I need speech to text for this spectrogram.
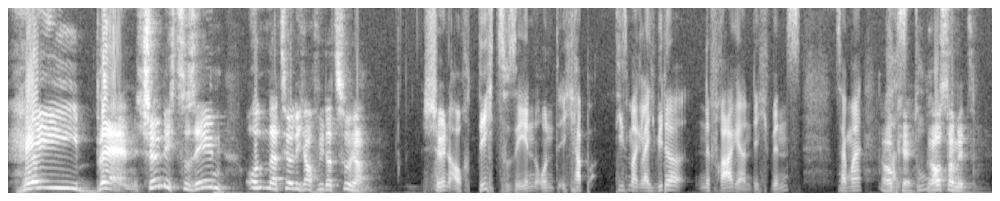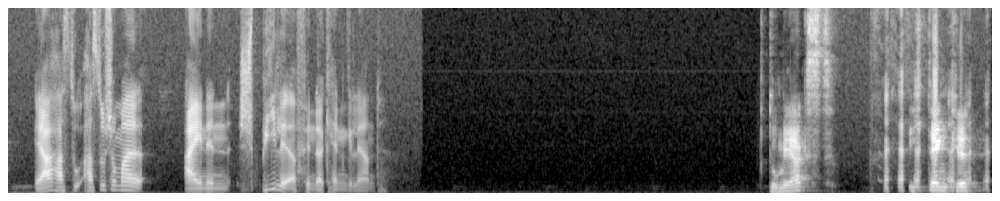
Hey Ben, schön dich zu sehen und natürlich auch wieder zu hören. Schön auch dich zu sehen und ich habe diesmal gleich wieder eine Frage an dich, Vince. Sag mal, Okay, hast du, raus damit. Ja, hast du, hast du schon mal einen Spieleerfinder kennengelernt? Du merkst, ich denke.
